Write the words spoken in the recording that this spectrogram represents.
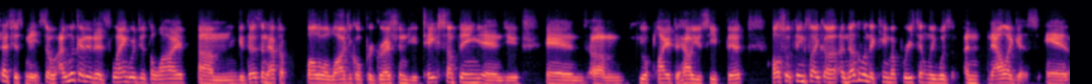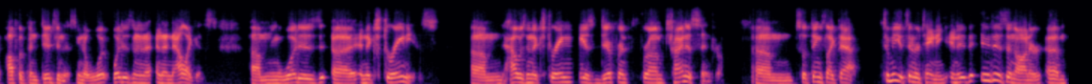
That's just me. So i look at it as language is alive. Um, it doesn't have to follow a logical progression. You take something and you and um, you apply it to how you see fit. Also things like uh, another one that came up recently was analogous and off of indigenous. You know what what is an, an analogous? Um, what is uh, an extraneous um, how is an extraneous different from China syndrome? Um, so things like that. To me, it's entertaining, and it, it is an honor um,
